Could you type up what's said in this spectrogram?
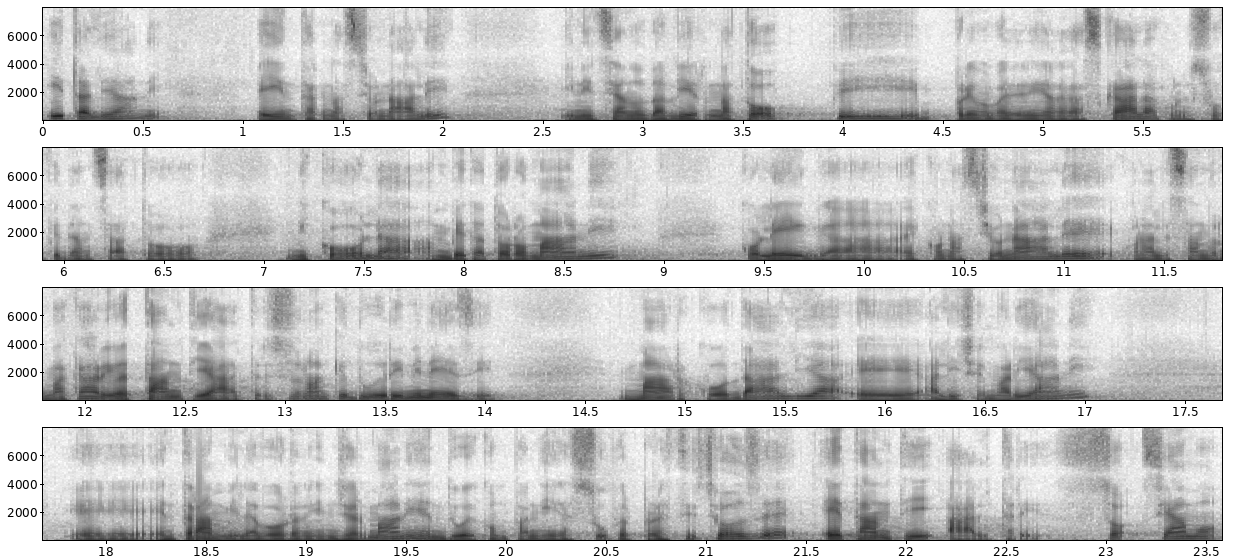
italiani e internazionali, iniziando da Virna Toppi, prima ballerina della Scala con il suo fidanzato Nicola, Ambeta Toromani, collega econazionale con Alessandro Macario e tanti altri. Ci sono anche due riminesi, Marco Daglia e Alice Mariani, eh, entrambi lavorano in Germania in due compagnie super prestigiose e tanti altri. So, siamo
